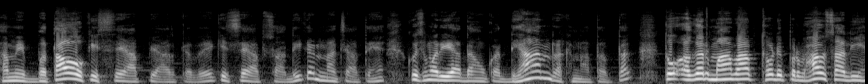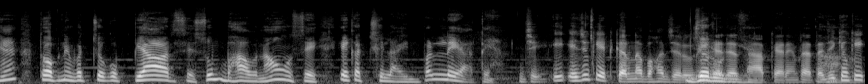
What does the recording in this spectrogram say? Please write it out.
हमें बताओ किससे आप प्यार कर रहे हैं किससे आप शादी करना चाहते हैं। कुछ मर्यादाओं का ध्यान रखना तब तक। तो अगर माँ बाप थोड़े प्रभावशाली हैं तो अपने बच्चों को प्यार से शुभ भावनाओं से एक अच्छी लाइन पर ले आते हैं। जी एजुकेट करना बहुत ज़रूरी, ज़रूरी है जैसा है। आप कह रहे हैं भ्राता जी हाँ। क्योंकि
